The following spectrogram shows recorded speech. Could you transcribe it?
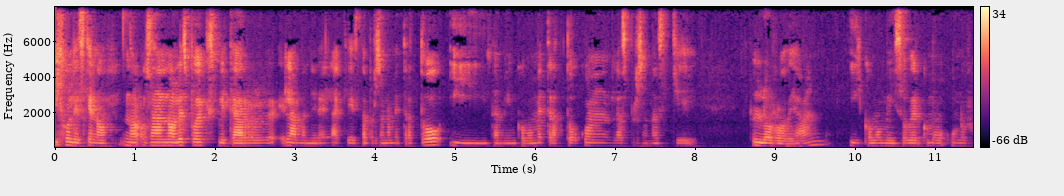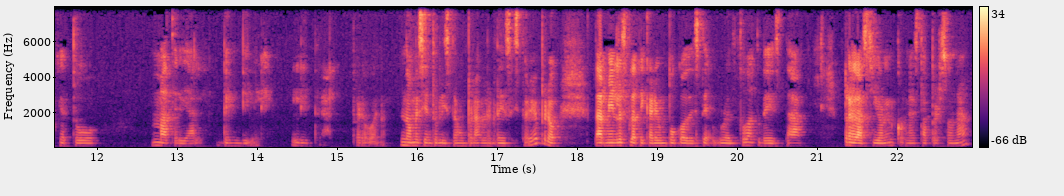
Híjoles que no, no, o sea, no les puedo explicar la manera en la que esta persona me trató y también cómo me trató con las personas que lo rodeaban y cómo me hizo ver como un objeto material vendible, literal. Pero bueno, no me siento lista aún para hablar de esa historia, pero también les platicaré un poco de este red flag, de esta relación con esta persona.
